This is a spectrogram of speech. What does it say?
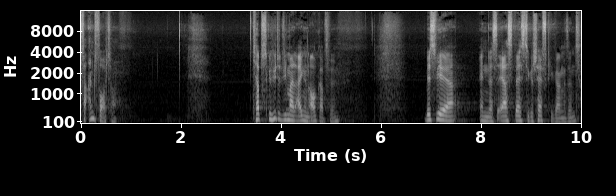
Verantwortung. Ich habe es gehütet wie meinen eigenen Augapfel, bis wir in das erstbeste Geschäft gegangen sind.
